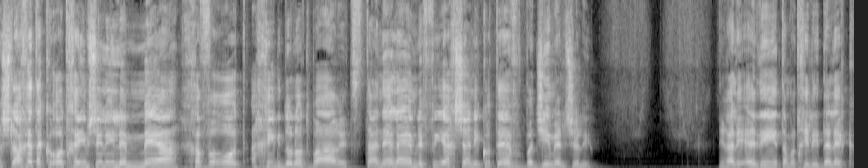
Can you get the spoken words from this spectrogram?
שלח את הקורות חיים שלי למאה חברות הכי גדולות בארץ. תענה להם לפי איך שאני כותב בג'ימל שלי. נראה לי, אדי, אתה מתחיל להידלק.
